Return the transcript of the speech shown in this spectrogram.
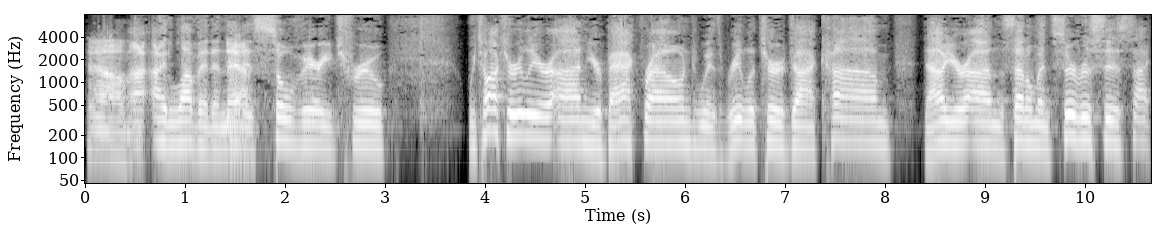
Um, I, I, love it, and that yeah. is so very true. We talked earlier on your background with Realtor.com. Now you're on the settlement services side.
